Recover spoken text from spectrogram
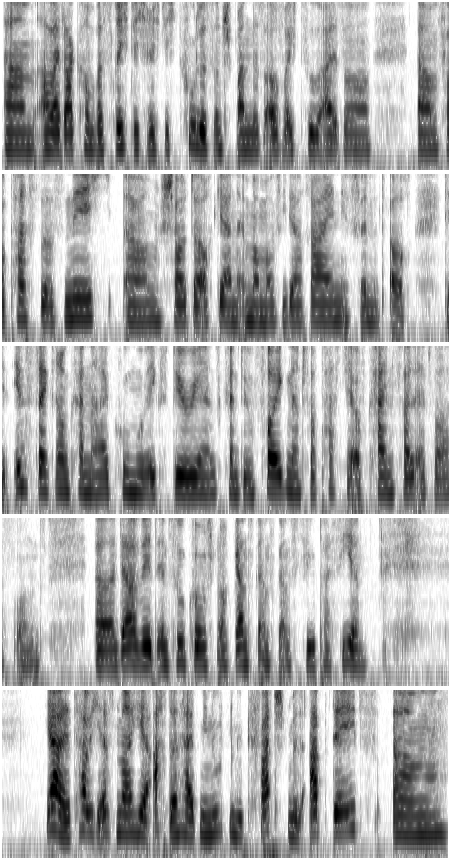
Ähm, aber da kommt was richtig, richtig Cooles und Spannendes auf euch zu. Also ähm, verpasst das nicht. Ähm, schaut da auch gerne immer mal wieder rein. Ihr findet auch den Instagram-Kanal Kumu Experience. Könnt ihr folgen, dann verpasst ihr auf keinen Fall etwas. Und äh, da wird in Zukunft noch ganz, ganz, ganz viel passieren. Ja, jetzt habe ich erstmal hier achteinhalb Minuten gequatscht mit Updates. Ähm,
